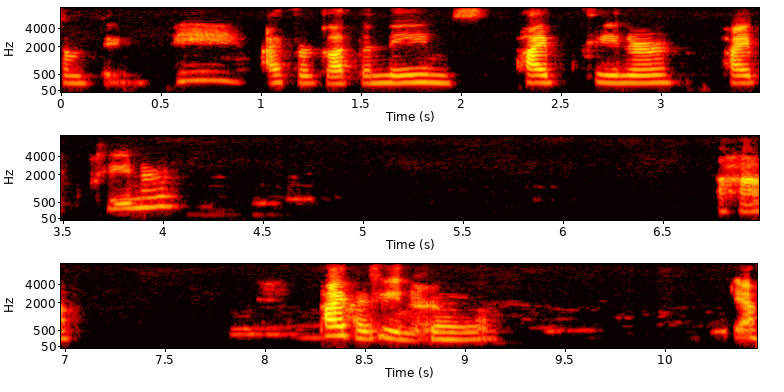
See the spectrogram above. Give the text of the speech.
something. I forgot the names. Pipe cleaner. Pipe cleaner. Uh-huh. Pipe Pipe cleaner. cleaner. Yeah,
